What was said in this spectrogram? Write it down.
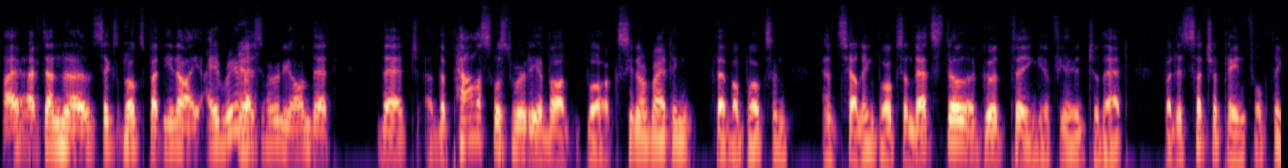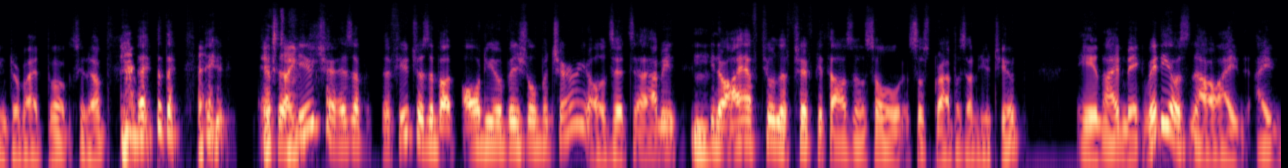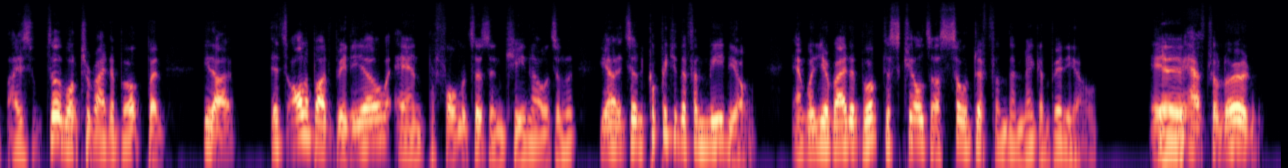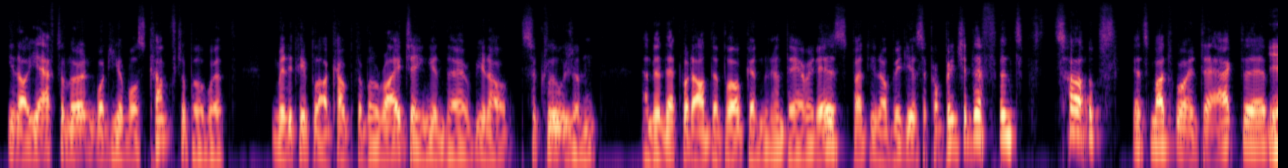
I, I've done uh, six books, but you know, I, I realized early on that that uh, the past was really about books, you know, writing clever books and and selling books, and that's still a good thing if you're into that. But it's such a painful thing to write books, you know. and the time. future is a, the future is about audiovisual materials. It's uh, I mean, Mm. you know, I have two hundred fifty thousand or so subscribers on YouTube, and I make videos now. I I I still want to write a book, but you know, it's all about video and performances and keynotes, and you know, it's a completely different medium. And when you write a book, the skills are so different than making video. And Yeah. you have to learn, you know, you have to learn what you're most comfortable with. Many people are comfortable writing in their, you know, seclusion, and then they put out the book and, and there it is. But, you know, videos are completely different. So it's much more interactive.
